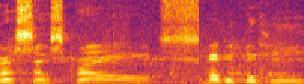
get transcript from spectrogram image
Brussels sprouts, mapo tofu,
